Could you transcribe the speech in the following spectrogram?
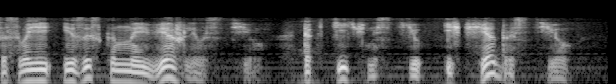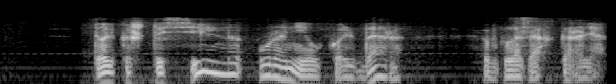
со своей изысканной вежливостью, тактичностью и щедростью только что сильно уронил Кольбера в глазах короля.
